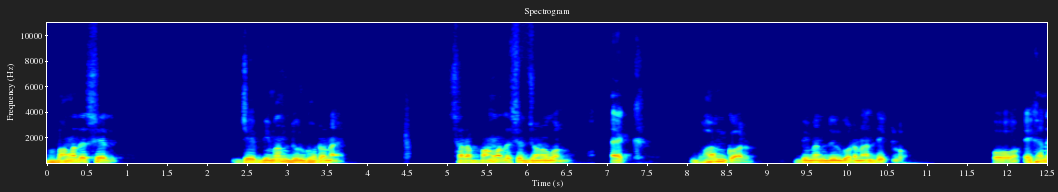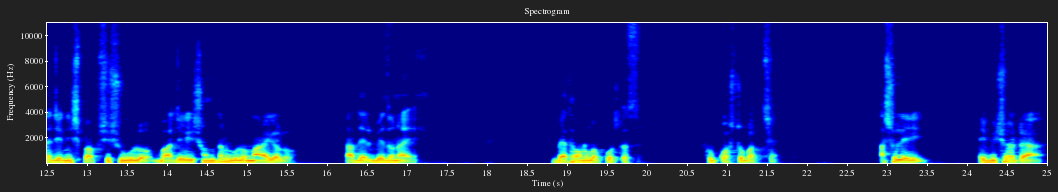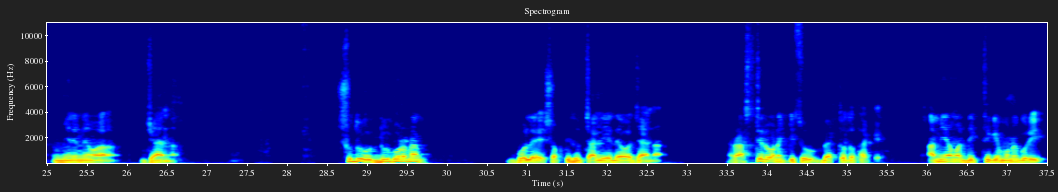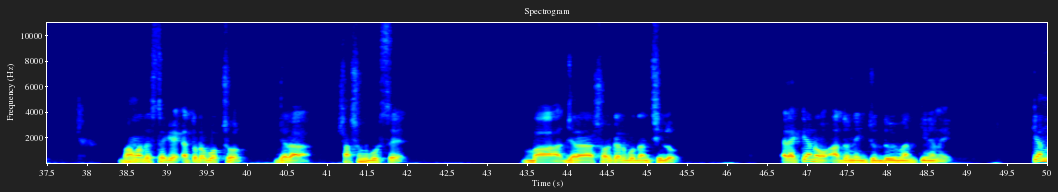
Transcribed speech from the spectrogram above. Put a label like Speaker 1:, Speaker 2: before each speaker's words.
Speaker 1: বাংলাদেশের যে বিমান দুর্ঘটনায় সারা বাংলাদেশের জনগণ এক ভয়ঙ্কর বিমান দুর্ঘটনা দেখল। ও এখানে যে নিষ্পাপ শিশুগুলো বা যে সন্তানগুলো মারা গেল, তাদের বেদনায় ব্যথা অনুভব করতেছে। খুব কষ্ট পাচ্ছে। আসলেই এই বিষয়টা মেনে নেওয়া যায় না। শুধু দুর্ঘটনা বলে সবকিছু চালিয়ে দেওয়া যায় না। রাষ্ট্রের অনেক কিছু ব্যর্থতা থাকে। আমি আমার দিক থেকে মনে করি বাংলাদেশটাকে এতটা বছর যারা শাসন করছে বা যারা সরকার প্রধান ছিল, এরা কেন আধুনিক যুদ্ধ বিমান কিনে নেয়? কেন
